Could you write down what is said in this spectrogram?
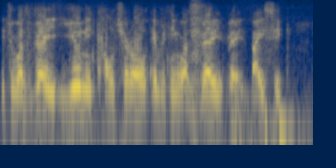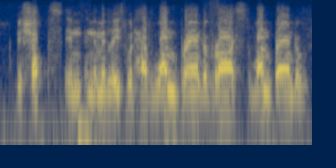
it was very unicultural. Everything was very very basic. The shops in, in the Middle East would have one brand of rice, one brand of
